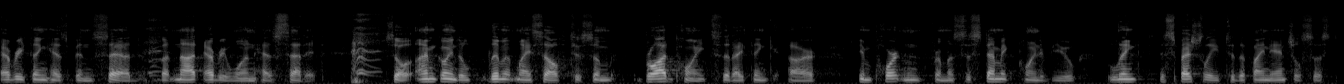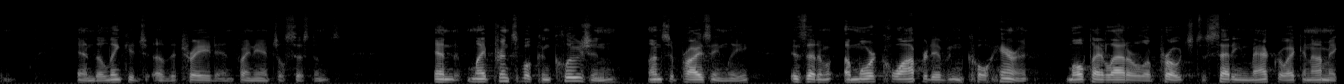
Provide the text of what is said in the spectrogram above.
everything has been said, but not everyone has said it. so I'm going to limit myself to some broad points that I think are important from a systemic point of view, linked especially to the financial system and the linkage of the trade and financial systems. And my principal conclusion, unsurprisingly, is that a, a more cooperative and coherent multilateral approach to setting macroeconomic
